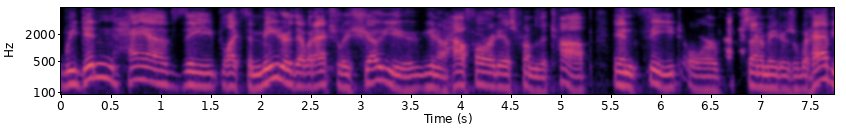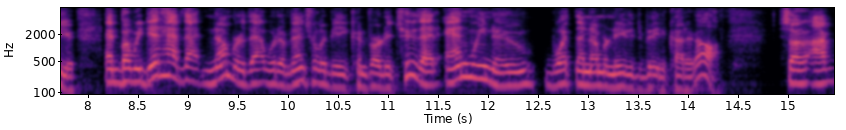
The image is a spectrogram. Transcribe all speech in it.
we didn't have the like the meter that would actually show you, you know, how far it is from the top in feet or centimeters or what have you. And but we did have that number that would eventually be converted to that, and we knew what the number needed to be to cut it off. So I've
